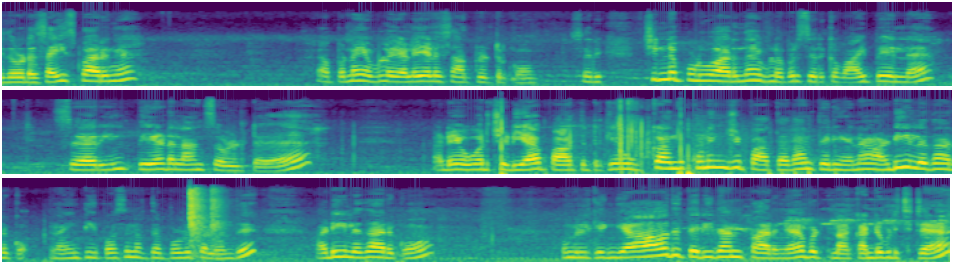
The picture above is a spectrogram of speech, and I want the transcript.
இதோட சைஸ் பாருங்கள் அப்படின்னா எவ்வளோ இலையில சாப்பிட்டுட்ருக்கோம் சரி சின்ன புழுவாக இருந்தால் இவ்வளோ பெருசு இருக்க வாய்ப்பே இல்லை. சரின்னு தேடலான்னு சொல்லிட்டு அப்படியே ஒவ்வொரு செடியாக பார்த்துட்ருக்கேன் உட்காந்து குனிஞ்சு பார்த்தா தான் தெரியும். ஏன்னா அடியில் தான் இருக்கும். நைன்ட்டி பர்சன்ட் ஆஃப் த புழுக்கள் வந்து அடியில் தான் இருக்கும். உங்களுக்கு எங்கேயாவது தெரியுதான்னு பாருங்கள் பட் நான் கண்டுபிடிச்சிட்டேன்.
